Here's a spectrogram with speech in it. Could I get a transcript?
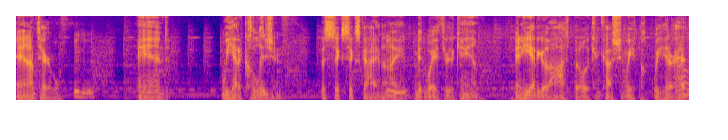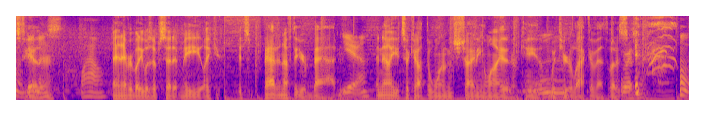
and I'm terrible. And we had a collision, the six six guy and I, Mm-hmm. midway through the camp, and he had to go to the hospital with a concussion. We we hit our Oh, heads my together, goodness. Wow. and everybody was upset at me. Like it's bad enough that you're bad, Yeah. and now you took out the one shining light at our camp with your lack of athleticism. Oh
